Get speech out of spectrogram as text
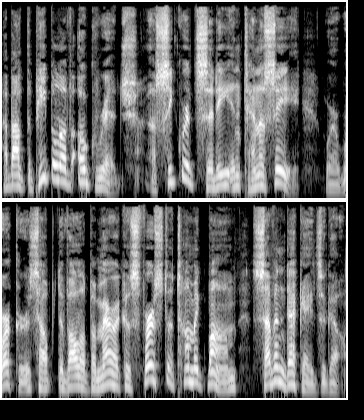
about the people of Oak Ridge, a secret city in Tennessee, where workers helped develop America's first atomic bomb seven decades ago.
